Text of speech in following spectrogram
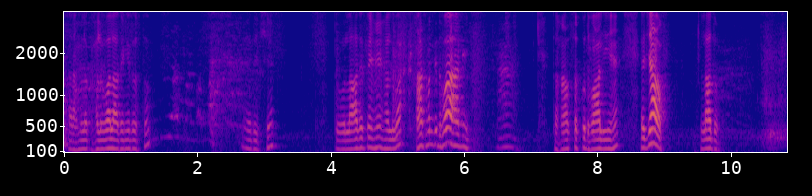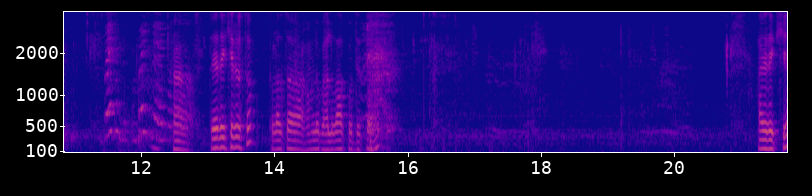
और हम लोग हलवा ला देंगे दोस्तों। ये देखिए तो ला देते हैं हलवा। हाथ मन के धोआ हानि? तो हाथ सबको धोवा लिए हैं। जाओ ला दो। हाँ तो ये देखिए दोस्तों थोड़ा सा हम लोग हलवा को देते हैं। अरे देखिए।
